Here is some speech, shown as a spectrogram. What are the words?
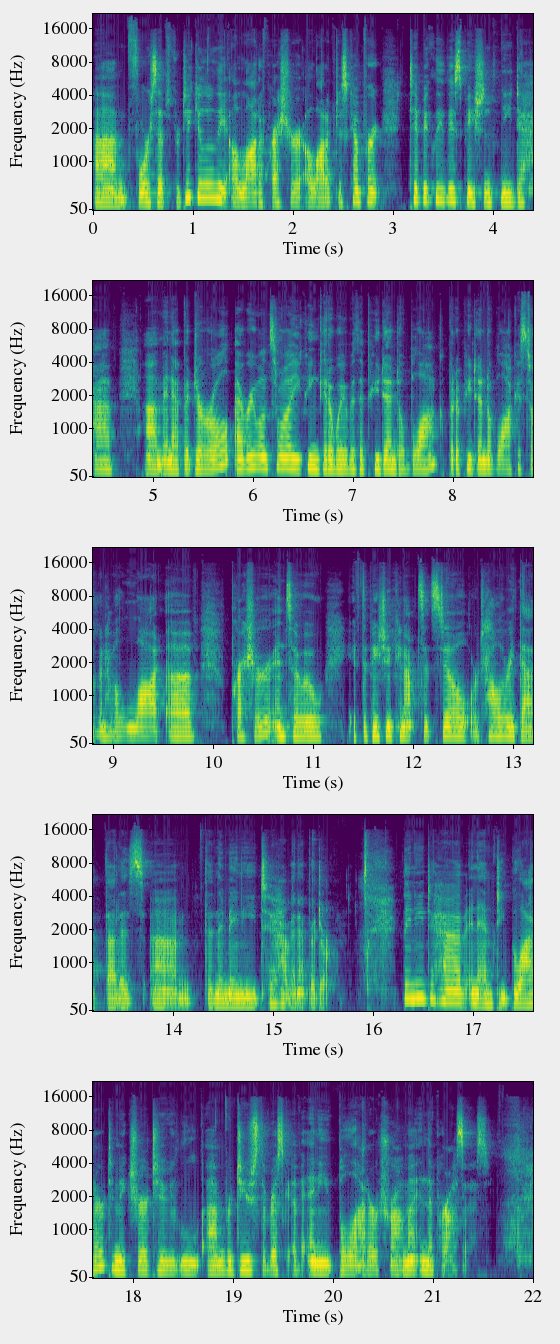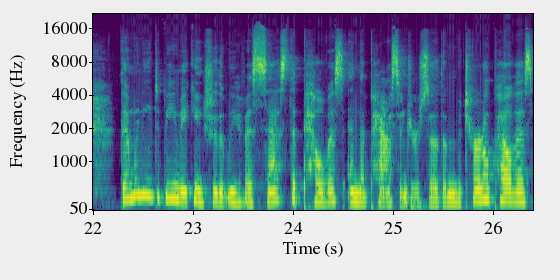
Um, forceps, particularly, a lot of pressure, a lot of discomfort. Typically, these patients need to have um, an epidural. Every once in a while, you can get away with a pudendal block, but a pudendal block is still going to have a lot of pressure. And so if the patient cannot sit still or tolerate that, that is um, then they may need to have an epidural. They need to have an empty bladder to make sure to um, reduce the risk of any bladder trauma in the process. Then we need to be making sure that we have assessed the pelvis and the passenger, so the maternal pelvis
